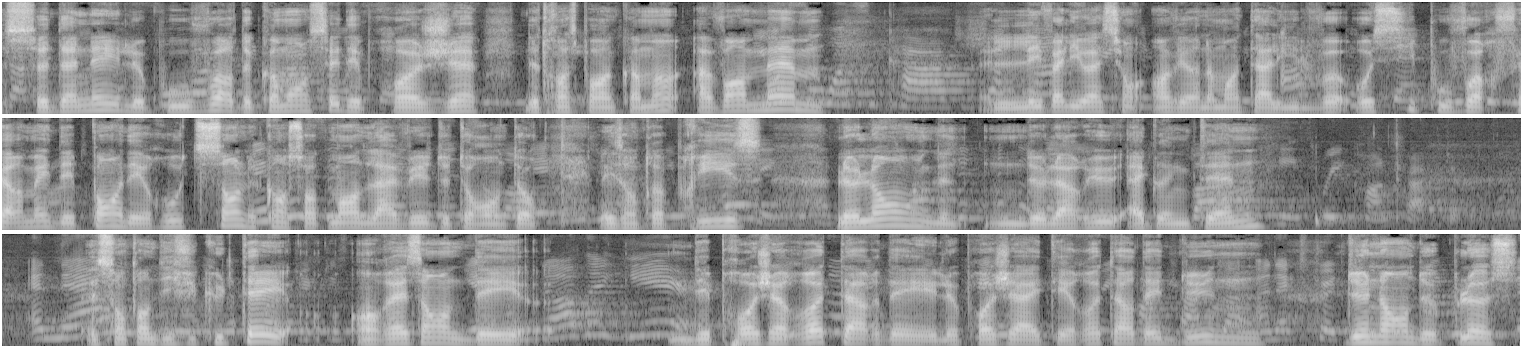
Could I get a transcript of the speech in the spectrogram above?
se donner le pouvoir de commencer des projets de transport en commun avant même l'évaluation environnementale. Il veut aussi pouvoir fermer des ponts et des routes sans le consentement de la Ville de Toronto. Les entreprises le long de la rue Eglinton sont en difficulté en raison des, des projets retardés. Le projet a été retardé d'un an de plus,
